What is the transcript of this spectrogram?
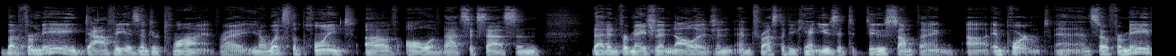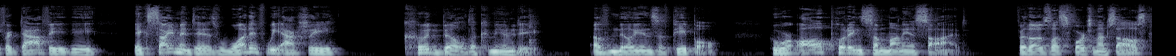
But for me, Daffy is intertwined, right? You know, what's the point of all of that success and that information and knowledge and, and trust if you can't use it to do something uh, important. And, and so for me, for Daffy, the excitement is what if we actually could build a community of millions of people who were all putting some money aside for those less fortunate themselves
